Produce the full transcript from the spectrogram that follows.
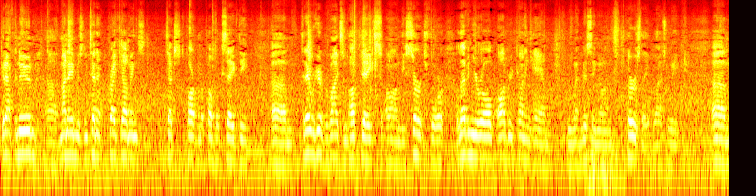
Good afternoon. Uh, my name is Lieutenant Craig Cummings, Texas Department of Public Safety. Um, today we're here to provide some updates on the search for 11-year-old Audrii Cunningham, who went missing on Thursday of last week. Um,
